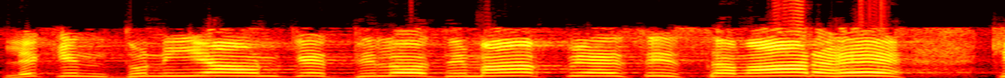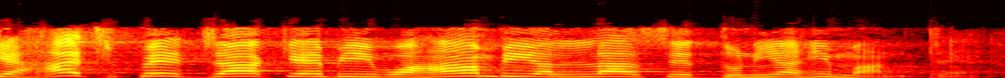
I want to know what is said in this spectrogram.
لیکن دنیا ان کے دل و دماغ پہ ایسی سوار ہے کہ حج پہ جا کے بھی وہاں بھی اللہ سے دنیا ہی مانتے ہیں۔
